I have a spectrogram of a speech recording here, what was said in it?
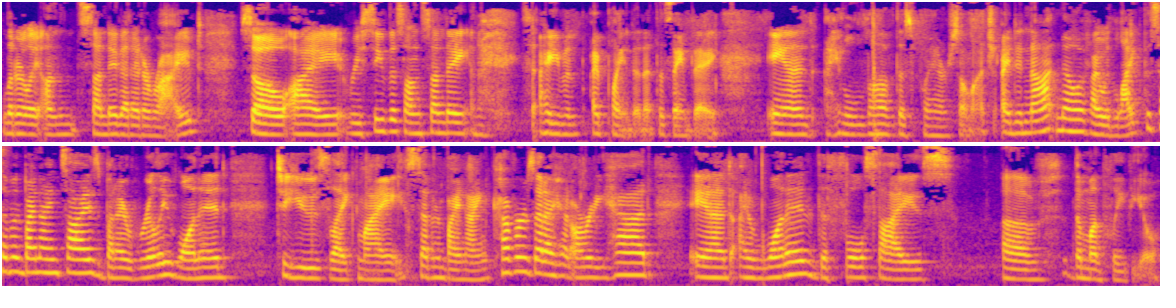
literally on Sunday that it arrived. So I received this on Sunday and I, I even, I planned it at the same day and I love this planner so much. I did not know if I would like the 7 by 9 size, but I really wanted to use like my 7 by 9 covers that I had already had, and I wanted the full size of the monthly view.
